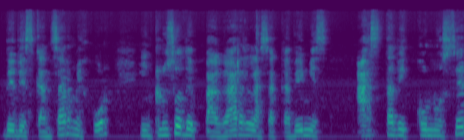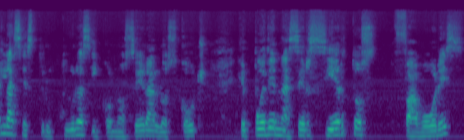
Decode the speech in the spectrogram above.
de descansar mejor, incluso de pagar las academias hasta de conocer las estructuras y conocer a los coaches que pueden hacer ciertos favores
